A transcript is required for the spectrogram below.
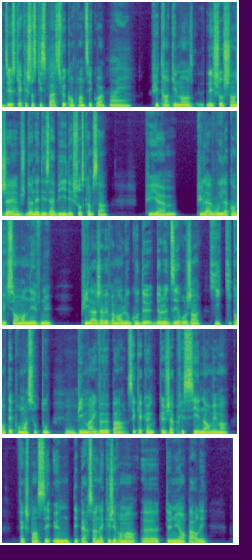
C'est juste qu'il y a quelque chose qui se passe, tu veux comprendre c'est quoi. Puis tranquillement, les choses changeaient. Je donnais des habits, des choses comme ça. Puis, euh, puis là, oui, la conviction m'en est venue. Puis là, j'avais vraiment le goût de, de le dire aux gens qui, qui comptaient pour moi surtout. Hmm. Puis Mike, veut, veut pas, c'est quelqu'un que j'apprécie énormément. Fait que je pense que c'est une des personnes à qui j'ai vraiment euh, tenu à en parler.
